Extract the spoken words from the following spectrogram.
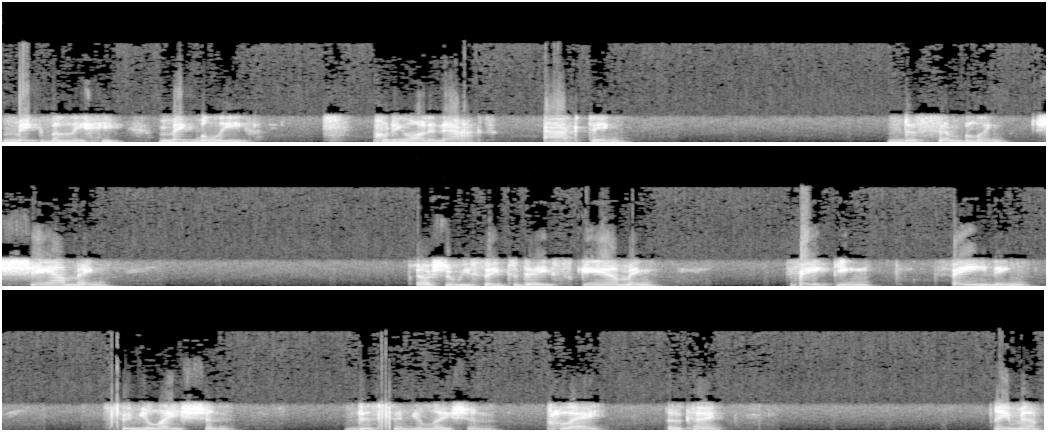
make believe, make believe, putting on an act, acting, dissembling, shamming. Uh, should we say today, scamming, faking, feigning, simulation, dissimulation, play. Okay? Amen.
